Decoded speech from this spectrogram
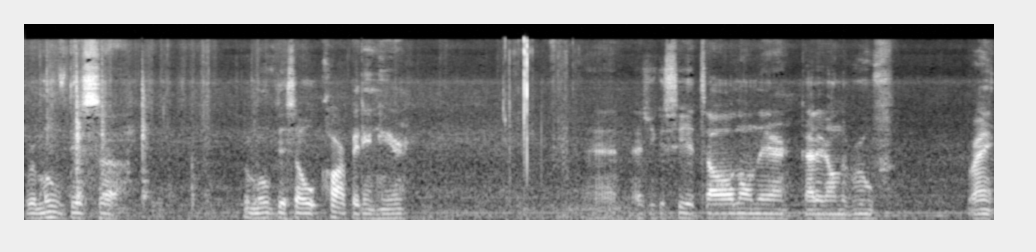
remove this, uh, remove this old carpet in here. And as you can see, it's all on there. Got it on the roof, right?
